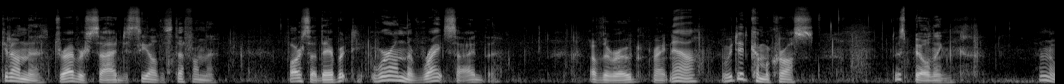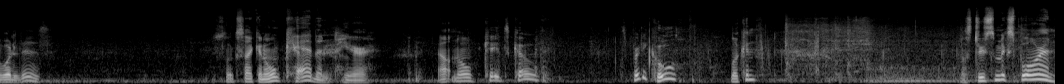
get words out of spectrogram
Get on the driver's side to see all the stuff on the far side there, but we're on the right side of the road right now. We did come across this building. I don't know what it is. This looks like an old cabin here out in Old Cades Cove. It's pretty cool looking. Let's do some exploring.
